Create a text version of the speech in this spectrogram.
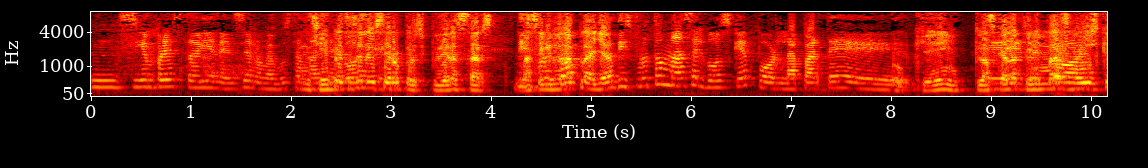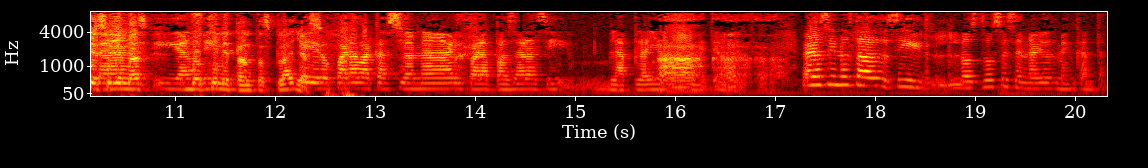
mm, siempre estoy en el cerro, me gusta más Siempre el estás en el bosque. cerro, pero si pudieras estar más seguido en la playa, Disfruto más el bosque por la parte... ok, Tlaxcala eh, tiene más bosques y demás, y no así. tiene tantas playas. Pero para vacacionar y para pasar así, la playa Ah, definitivamente. ah, ah. Pero sí, no está, sí, los dos escenarios me encantan.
